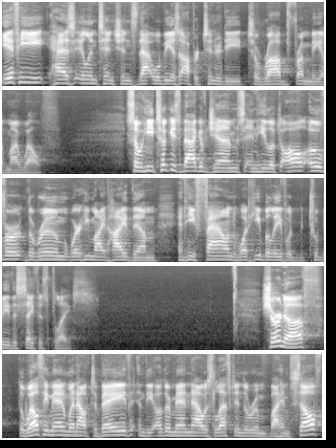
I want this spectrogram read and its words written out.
if he has ill intentions, that will be his opportunity to rob from me of my wealth. So he took his bag of gems and he looked all over the room where he might hide them, and he found what he believed would to be the safest place. Sure enough, the wealthy man went out to bathe, and the other man now is left in the room by himself,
